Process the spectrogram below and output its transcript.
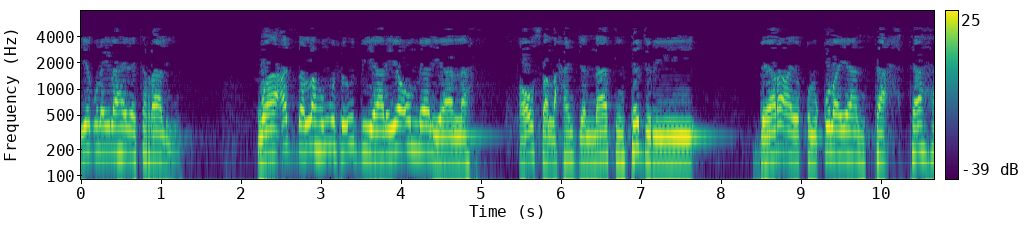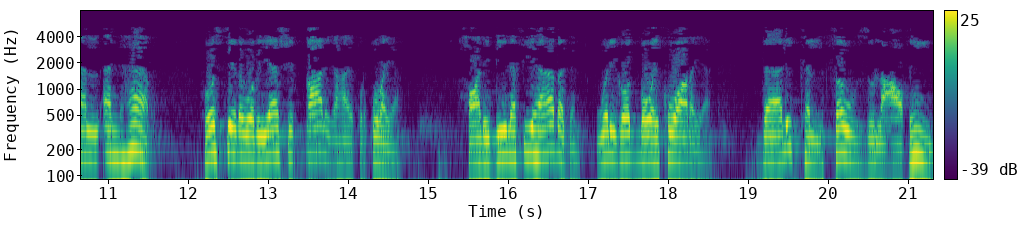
iyaguna ilaahay bay ka raaliyiin wa acadda lahum wuxuu u diyaariye u meel yaalla oo u sallaxan jannaatin tajrii beero ay qulqulayaan taxtaha alanhaar hoosteeda wabiyaashii qaaliga ah ay qulqulayaan. Khaalidiina fiiha abadan weligoodba way ku waarayaan daalika alfawzu alcadiim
